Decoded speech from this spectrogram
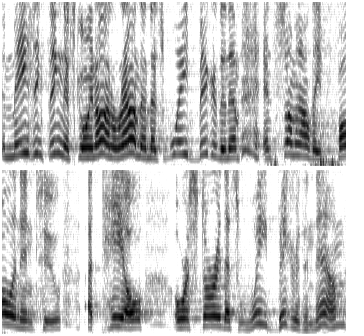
amazing thing that's going on around them that's way bigger than them, and somehow they've fallen into a tale or a story that's way bigger than them,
